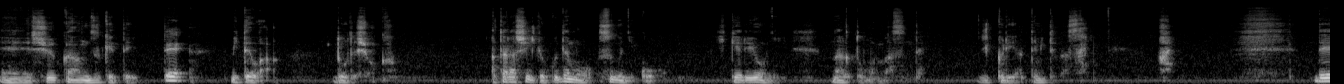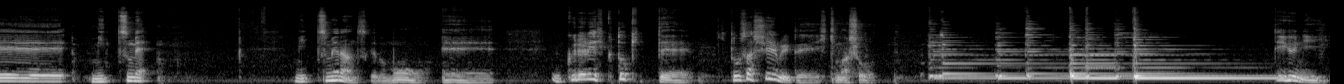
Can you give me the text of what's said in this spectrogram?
えー、習慣づけていってみてはどうでしょうか。新しい曲でもすぐにこう弾けるようになると思いますんで、じっくりやってみてください。はい。で、3つ目。3つ目なんですけども、えー、ウクレレ弾くときって人差し指で弾きましょう。っていうふうに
